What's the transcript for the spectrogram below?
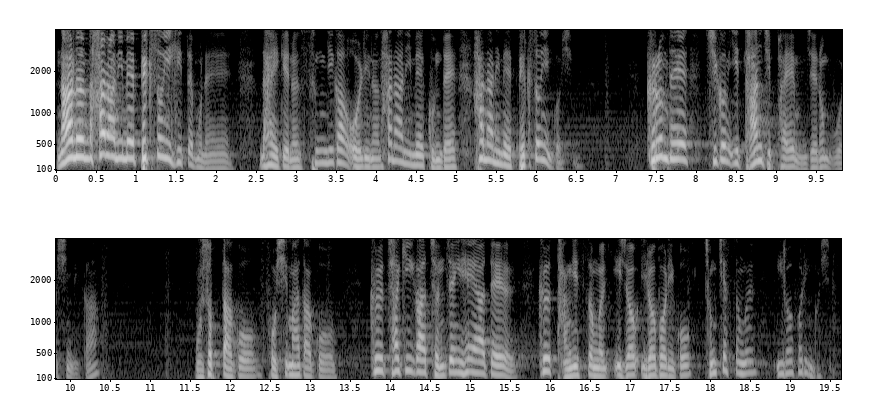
나는 하나님의 백성이기 때문에 나에게는 승리가 어울리는 하나님의 군대, 하나님의 백성인 것입니다. 그런데 지금 이 단지파의 문제는 무엇입니까? 무섭다고 소심하다고 그 자기가 전쟁해야 될 그 당위성을 잃어버리고 정체성을 잃어버린 것입니다.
